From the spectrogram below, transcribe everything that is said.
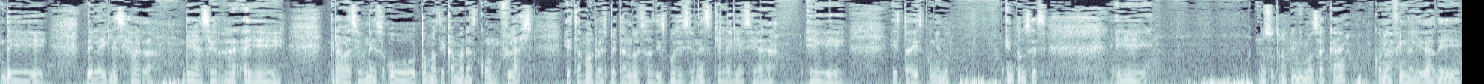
de, de la iglesia, ¿verdad? De hacer eh, grabaciones o tomas de cámaras con flash. Estamos respetando esas disposiciones que la iglesia eh, está disponiendo. Entonces, eh, nosotros venimos acá con la finalidad de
